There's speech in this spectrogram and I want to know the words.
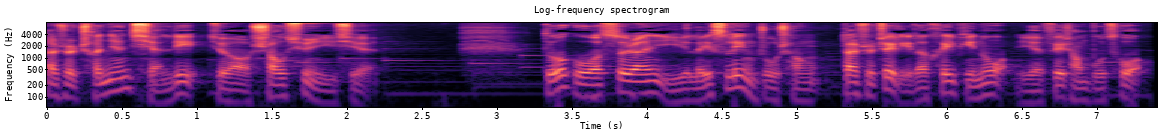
但是陈年潜力就要稍逊一些。德国虽然以雷司令著称，但是这里的黑皮诺也非常不错。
